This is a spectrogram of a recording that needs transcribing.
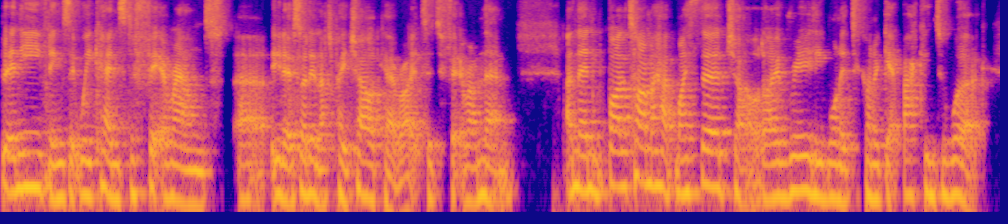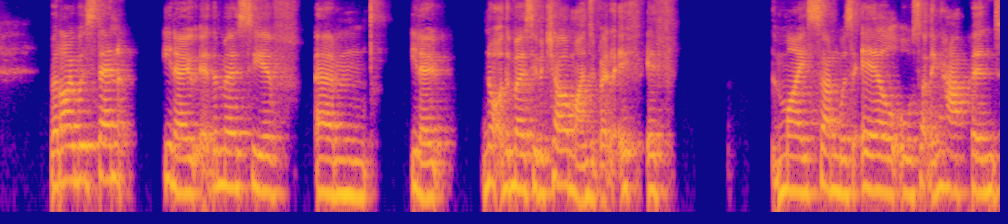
but in the evenings at weekends to fit around, uh, you know, so I didn't have to pay childcare, right? So to fit around them. And then by the time I had my third child, I really wanted to kind of get back into work, but I was then, you know, at the mercy of, um, you know, not at the mercy of a childminder, but if if my son was ill or something happened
